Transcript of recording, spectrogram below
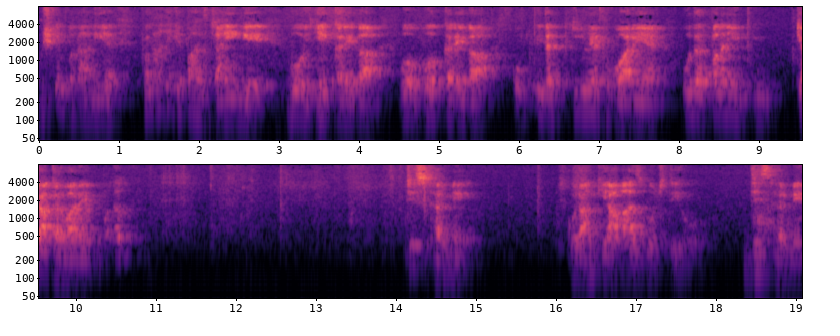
مشکل بنا لی ہے۔ فلانے کے پاس جائیں گے، وہ یہ کرے گا، وہ وہ کرے گا۔ ادھر کینے ٹھکوا رہے ہیں، ادھر پتہ نہیں کیا کروا رہے ہیں۔ مطلب جس گھر میں قرآن کی آواز گونجتی ہو، جس گھر میں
